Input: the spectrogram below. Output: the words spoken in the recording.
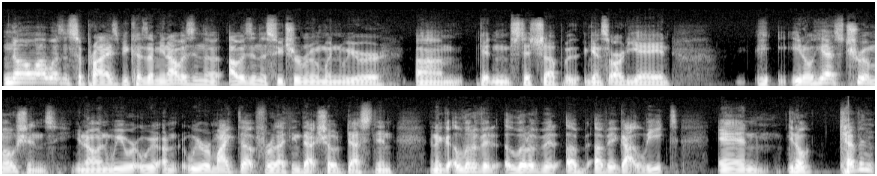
No, I wasn't surprised because I mean I was in the I was in the suture room when we were um, getting stitched up against RDA and he, you know he has true emotions you know and we were we were, um, we were mic'd up for I think that show Destin and a, a little bit a little bit of, of it got leaked and you know Kevin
